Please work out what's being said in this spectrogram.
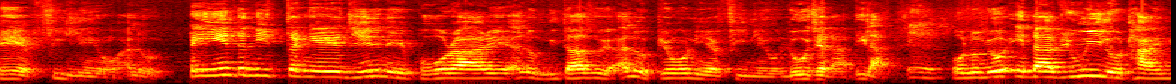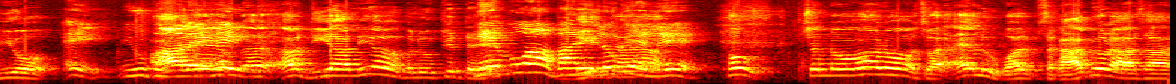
တဲ့ feeling ကိုအဲ့လိုတရင်တနည်းတငယ်ချင်းတွေဘောရာ တွေအဲ့လိုမိသားစုတွေအဲ့လိုပြောနေတဲ့ feeling ကိုလိုချင်တာတိလားအေးဟိုလိုမျိုး interview ကြီးလိုထိုင်ပြီးတော့အေး view ပါလေဟေးအာဒီဟာလေးကဘယ်လိုဖြစ်တယ်ငယ်ဘွားကဘာတွေလုပ်ခဲ့လဲဟုတ်ကျွန်တော်ကတော့ဆိုတော့အဲ့လိုကွာစကားပြောတာအစား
